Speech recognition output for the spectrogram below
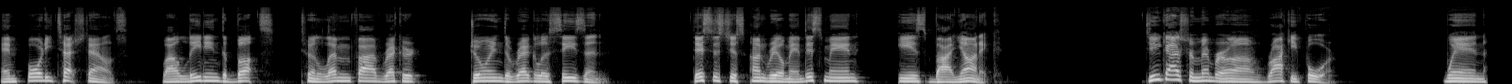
and 40 touchdowns while leading the Bucs to an 11-5 record during the regular season. This is just unreal, man. This man is bionic. Do you guys remember uh, Rocky Four when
